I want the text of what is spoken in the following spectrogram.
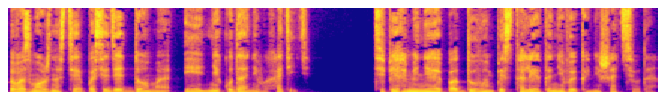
по возможности посидеть дома и никуда не выходить. «Теперь меня и под дулом пистолета не выконешь отсюда»,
